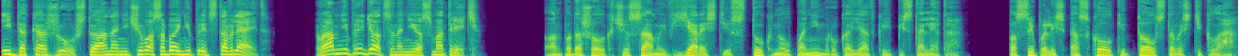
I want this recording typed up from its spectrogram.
и докажу, что она ничего собой не представляет. Вам не придется на нее смотреть». Он подошел к часам и в ярости стукнул по ним рукояткой пистолета. Посыпались осколки толстого стекла.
